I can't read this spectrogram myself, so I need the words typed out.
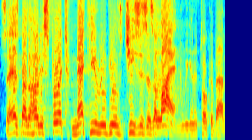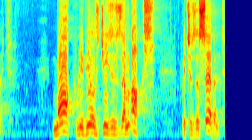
So, as by the Holy Spirit, Matthew reveals Jesus as a lion, we're going to talk about it. Mark reveals Jesus as an ox, which is a servant.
